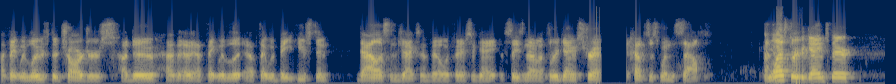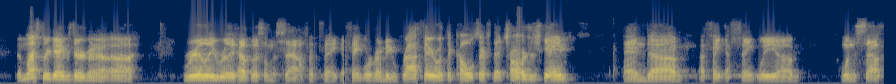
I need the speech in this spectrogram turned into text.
I think we lose the Chargers. I do. I, I think we I think we beat Houston. Dallas and Jacksonville. We finished the game the season on a three game stretch. It helps us win the South. The yeah. last three games there, the last three games they're going to uh, really, really help us on the South. I think. I think we're going to be right there with the Colts after that Chargers game, and uh, I think I think we uh, win the South.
